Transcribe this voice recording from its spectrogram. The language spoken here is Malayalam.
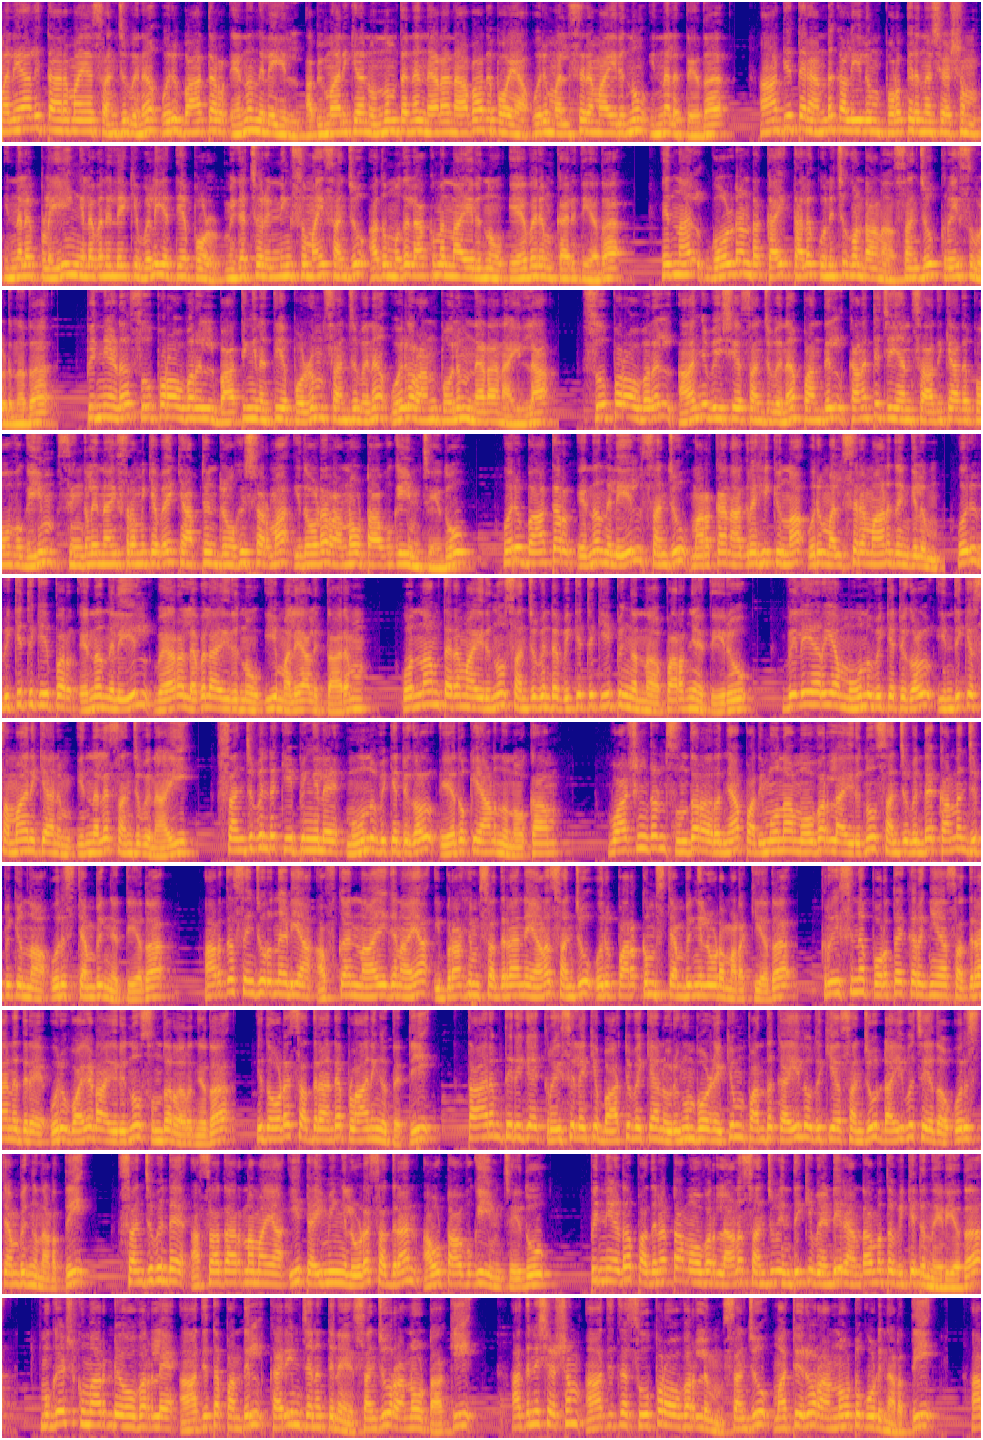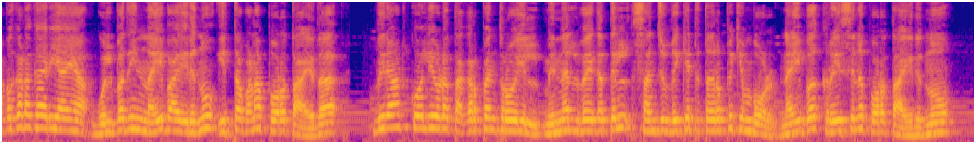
മലയാളി താരമായ സഞ്ജുവിന് ഒരു ബാറ്റർ എന്ന നിലയിൽ അഭിമാനിക്കാൻ ഒന്നും തന്നെ നേടാനാവാതെ പോയ ഒരു മത്സരമായിരുന്നു ഇന്നലത്തേത്. ആദ്യത്തെ രണ്ട് കളിയിലും പുറത്തിരുന്ന ശേഷം ഇന്നലെ പ്ലേയിങ് ഇലവനിലേക്ക് വെളിയെത്തിയപ്പോൾ മികച്ചൊരു ഇന്നിംഗ്സുമായി സഞ്ജു അത് മുതലാക്കുമെന്നായിരുന്നു ഏവരും കരുതിയത്. എന്നാൽ ഗോൾഡൻ ഡക്കായി തല കുനിച്ചുകൊണ്ടാണ് സഞ്ജു ക്രീസ് വിടുന്നത്. പിന്നീട് സൂപ്പർ ഓവറിൽ ബാറ്റിംഗിനെത്തിയപ്പോഴും സഞ്ജുവിന് ഒരു റൺ പോലും നേടാനായില്ല. സൂപ്പർ ഓവറിൽ ആഞ്ഞു വീശിയ സഞ്ജുവിന് പന്തിൽ കണക്ട് ചെയ്യാൻ സാധിക്കാതെ പോവുകയും സിംഗിളിനായി ശ്രമിക്കവേ ക്യാപ്റ്റൻ രോഹിത് ശർമ്മ ഇതോടെ റൺഔട്ട് ആവുകയും ചെയ്തു. ഒരു ബാറ്റർ എന്ന നിലയിൽ സഞ്ജു മറക്കാൻ ആഗ്രഹിക്കുന്ന ഒരു മത്സരമാണിതെങ്കിലും ഒരു വിക്കറ്റ് കീപ്പർ എന്ന നിലയിൽ വേറെ ലെവലായിരുന്നു ഈ മലയാളി താരം. ഒന്നാം തരമായിരുന്നു സഞ്ജുവിന്റെ വിക്കറ്റ് കീപ്പിംഗ് എന്ന് പറഞ്ഞേ തീരൂ. വിലയേറിയ മൂന്ന് വിക്കറ്റുകൾ ഇന്ത്യയ്ക്ക് സമ്മാനിക്കാനും ഇന്നലെ സഞ്ജുവിനായി. സഞ്ജുവിന്റെ കീപ്പിംഗിലെ മൂന്ന് വിക്കറ്റുകൾ ഏതൊക്കെയാണെന്ന് നോക്കാം. വാഷിംഗ്ടൺ സുന്ദർ എറിഞ്ഞ പതിമൂന്നാം ഓവറിലായിരുന്നു സഞ്ജുവിന്റെ കണ്ണഞ്ചിപ്പിക്കുന്ന ഒരു സ്റ്റംപിംഗ് എത്തിയത്. അർദ്ധ സെഞ്ചുറി നേടിയ അഫ്ഗാൻ നായകനായ ഇബ്രാഹിം സദ്രാനെയാണ് സഞ്ജു ഒരു പറക്കും സ്റ്റംപിംഗിലൂടെ മടക്കിയത്. ക്രീസിന് പുറത്തേക്കിറങ്ങിയ സദ്രാനെതിരെ ഒരു വൈഡായിരുന്നു സുന്ദർ എറിഞ്ഞത്. ഇതോടെ സദ്രാന്റെ പ്ലാനിംഗ് തെറ്റി. താരം തിരികെ ക്രീസിലേക്ക് ബാറ്റ് വെക്കാൻ ഒരുങ്ങുമ്പോഴേക്കും പന്ത് കയ്യിലൊതുക്കിയ സഞ്ജു ഡൈവ് ചെയ്ത് ഒരു സ്റ്റംപിംഗ് നടത്തി. സഞ്ജുവിന്റെ അസാധാരണമായ ഈ ടൈമിംഗിലൂടെ സദ്രാൻ ഔട്ടാവുകയും ചെയ്തു. പിന്നീട് പതിനെട്ടാം ഓവറിലാണ് സഞ്ജു ഇന്ത്യയ്ക്ക് വേണ്ടി രണ്ടാമത്തെ വിക്കറ്റ് നേടിയത്. മുകേഷ് കുമാറിന്റെ ഓവറിലെ ആദ്യത്തെ പന്തിൽ കരീം ജനത്തിനെ സഞ്ജു റണ്ണൌട്ടാക്കി. അതിനുശേഷം ആദ്യത്തെ സൂപ്പർ ഓവറിലും സഞ്ജു മറ്റൊരു റണ്ണൌട്ട് കൂടി നടത്തി. അപകടകാരിയായ ഗുൽബദീൻ നൈബ് ആയിരുന്നു ഇത്തവണ പുറത്തായത്. വിരാട് കോഹ്ലിയുടെ തകർപ്പൻ ത്രോയിൽ മിന്നൽ വേഗത്തിൽ സഞ്ജു വിക്കറ്റ് തെറിപ്പിക്കുമ്പോൾ നൈബ് ക്രീസിന് പുറത്തായിരുന്നു.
